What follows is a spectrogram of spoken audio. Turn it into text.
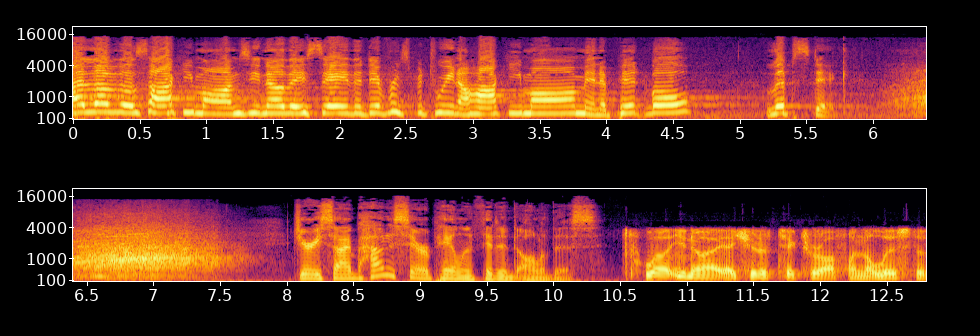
I love those hockey moms. You know, they say the difference between a hockey mom and a pit bull lipstick. Jerry Seib, how does Sarah Palin fit into all of this? Well, you know, I, I should have ticked her off on the list of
